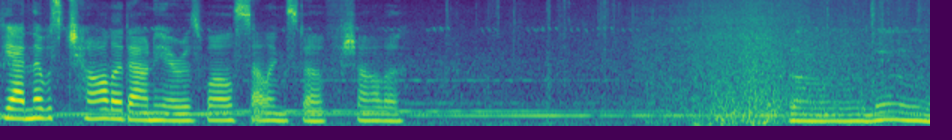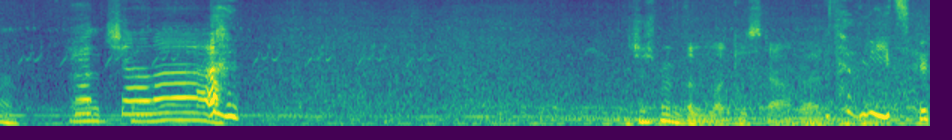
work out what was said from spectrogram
Yeah, and there was Charla down here as well, selling stuff. Charla. Head Charla! I just remember Lucky Star though. Me too.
